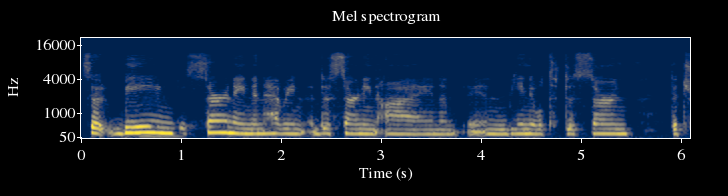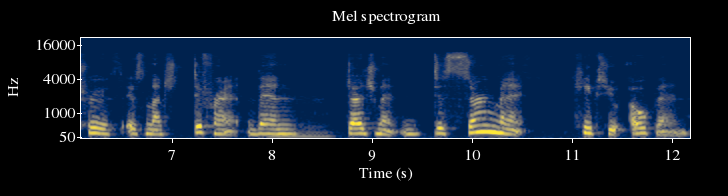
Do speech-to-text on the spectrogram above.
so being hmm. discerning and having a discerning eye and, and being able to discern the truth is much different than hmm. judgment. Discernment keeps you open.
